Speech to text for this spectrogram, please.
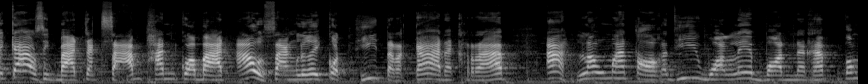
590 บาทจาก 3,000 กว่าบาทเอ้าสั่งเลยกดที่ตะกร้านะครับอะเรามาต่อกันที่วอลเลย์บอลนะครับ ต้อง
